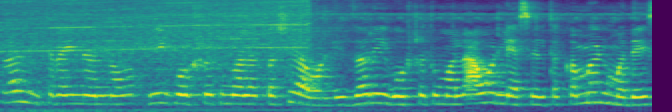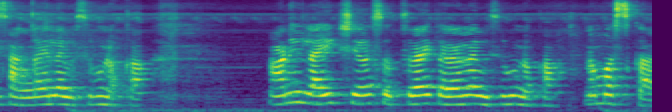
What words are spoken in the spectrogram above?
तर मित्रांनो ही गोष्ट तुम्हाला कशी आवडली? जर ही गोष्ट तुम्हाला आवडली असेल तर कमेंटमध्ये सांगायला विसरू नका. आणि लाईक शेअर सबस्क्राईब करायला विसरू नका. नमस्कार.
